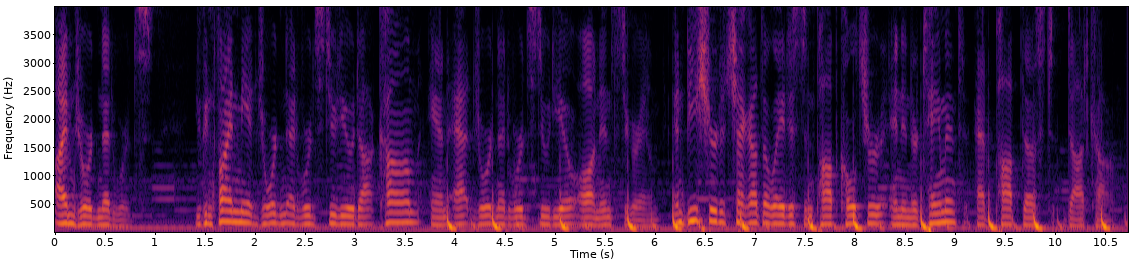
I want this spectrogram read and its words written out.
I'm Jordan Edwards. You can find me at jordanedwardsstudio.com and at Jordan Edwards Studio on Instagram. And be sure to check out the latest in pop culture and entertainment at popdust.com.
